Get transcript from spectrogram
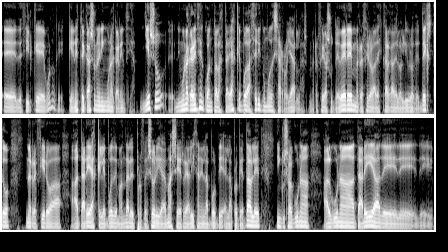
eh, decir que, bueno, que, en este caso no hay ninguna carencia. Y eso, eh, ninguna carencia en cuanto a las tareas que pueda hacer y cómo desarrollarlas. Me refiero a sus deberes, me refiero a la descarga de los libros de texto, me refiero a, tareas que le puede mandar el profesor y además se realizan en la propia, en la propia tablet, incluso alguna, alguna tarea de, de,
